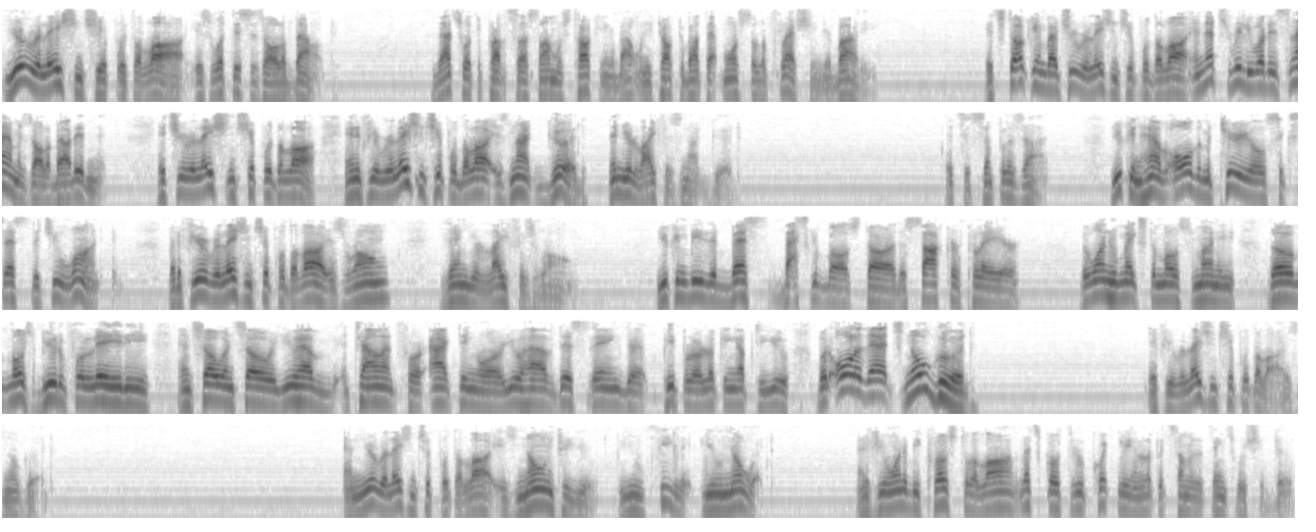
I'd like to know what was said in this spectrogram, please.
your relationship with Allah is what this is all about. That's what the Prophet ﷺ was talking about when he talked about that morsel of flesh in your body. It's talking about your relationship with Allah, and that's really what Islam is all about, isn't it? It's your relationship with Allah. And if your relationship with Allah is not good, then your life is not good. It's as simple as that. You can have all the material success that you want, but if your relationship with Allah is wrong, then your life is wrong. You can be the best basketball star, the soccer player, the one who makes the most money, the most beautiful lady, and so and so you have talent for acting or you have this thing that people are looking up to you. But all of that's no good if your relationship with Allah is no good. And your relationship with Allah is known to you. You feel it. You know it. And if you want to be close to Allah, let's go through quickly and look at some of the things we should do.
